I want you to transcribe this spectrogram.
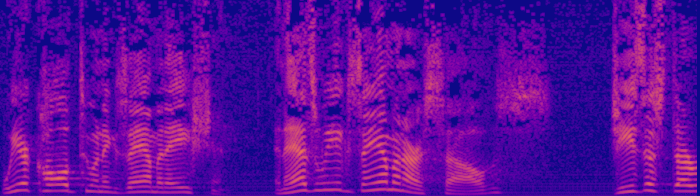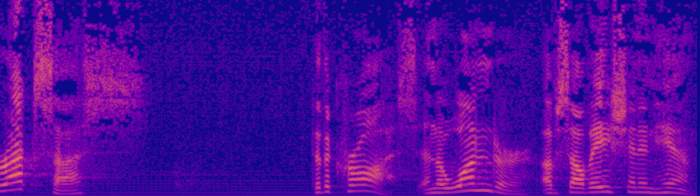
We are called to an examination. And as we examine ourselves, Jesus directs us to the cross and the wonder of salvation in Him.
